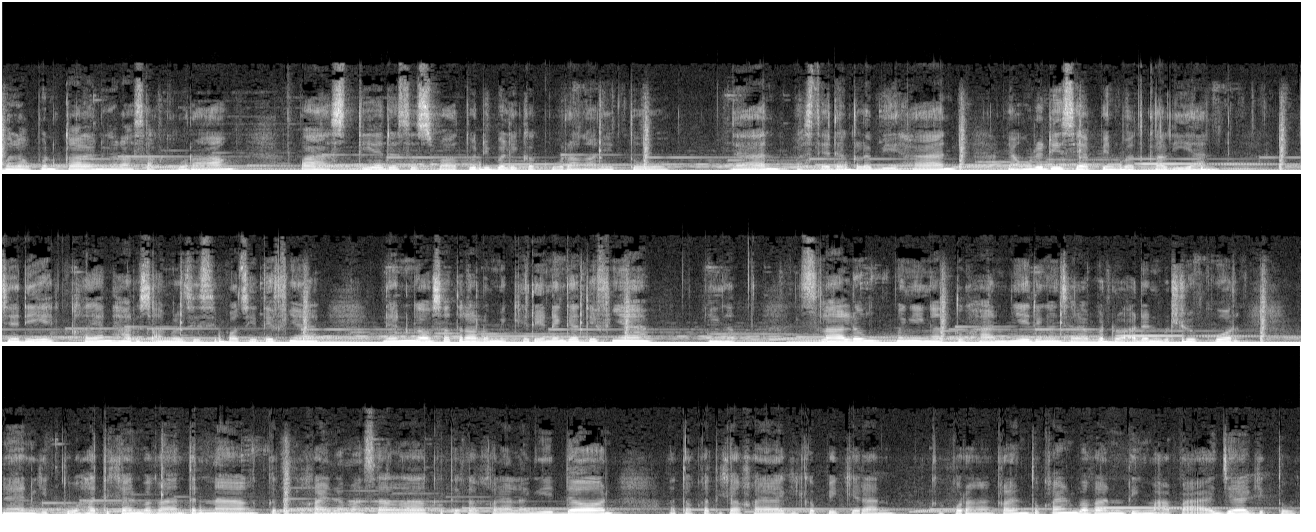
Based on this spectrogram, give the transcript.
walaupun kalian ngerasa kurang pasti ada sesuatu di balik kekurangan itu. Dan pasti ada kelebihan yang udah disiapin buat kalian. Jadi kalian harus ambil sisi positifnya dan gak usah terlalu mikirin negatifnya. Ingat, selalu mengingat Tuhan ya dengan cara berdoa dan bersyukur. Dan gitu, hati kalian bakalan tenang ketika kalian ada masalah, ketika kalian lagi down, atau ketika kalian lagi kepikiran kekurangan kalian tuh kalian bakalan terima apa aja gitu.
